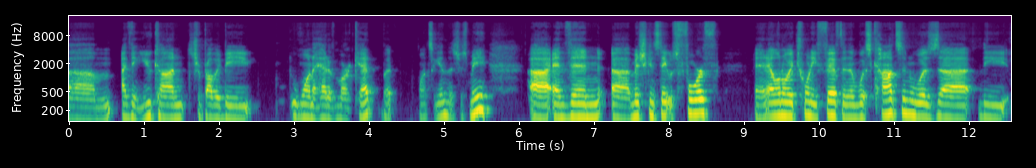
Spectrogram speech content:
Um, I think UConn should probably be one ahead of Marquette, but once again, that's just me. Uh, and then uh, Michigan State was fourth, and Illinois 25th, and then Wisconsin was uh, the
